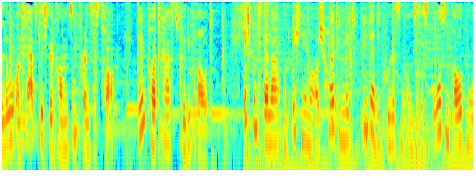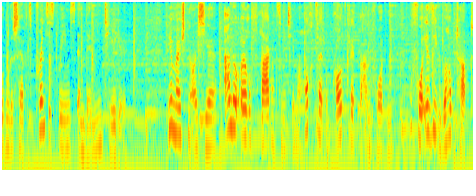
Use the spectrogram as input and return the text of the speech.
Hallo und herzlich willkommen zum Princess Talk, dem Podcast für die Braut. Ich bin Stella und ich nehme euch heute mit hinter die Kulissen unseres großen Brautmodengeschäfts Princess Dreams in Berlin-Tegel. Wir möchten euch hier alle eure Fragen zum Thema Hochzeit und Brautkleid beantworten, bevor ihr sie überhaupt habt.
